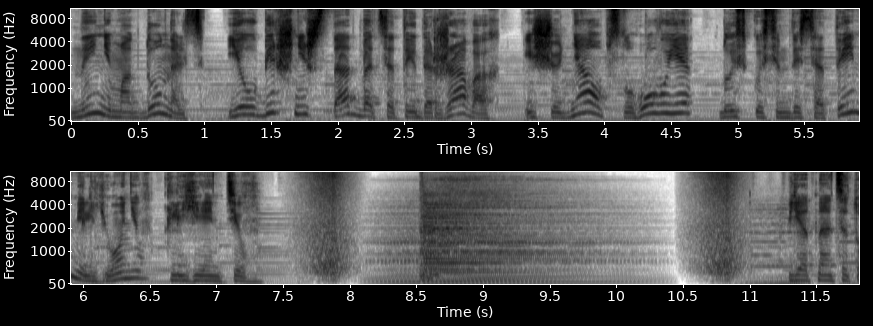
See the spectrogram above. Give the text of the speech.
Нині Макдональдс є у більш ніж 120 державах і щодня обслуговує близько 70 мільйонів клієнтів. 15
